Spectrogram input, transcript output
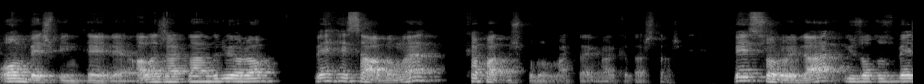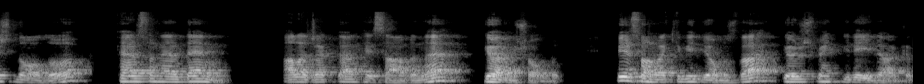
15.000 TL alacaklandırıyorum ve hesabımı kapatmış bulunmaktayım arkadaşlar. 5 soruyla 135 nolu personelden alacaklar hesabını görmüş olduk. Bir sonraki videomuzda görüşmek dileğiyle arkadaşlar.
